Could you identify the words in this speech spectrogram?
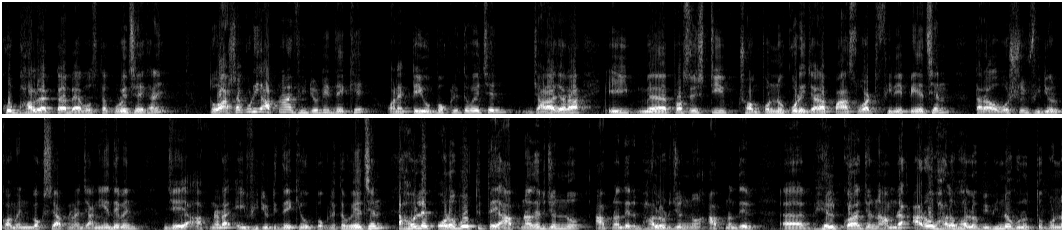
খুব ভালো একটা ব্যবস্থা করেছে এখানে। তো আশা করি আপনারা ভিডিওটি দেখে অনেকটাই উপকৃত হয়েছেন। যারা যারা এই প্রসেসটি সম্পন্ন করে যারা পাসওয়ার্ড ফিরে পেয়েছেন, তারা অবশ্যই ভিডিওর কমেন্ট বক্সে আপনারা জানিয়ে দেবেন যে আপনারা এই ভিডিওটি দেখে উপকৃত হয়েছেন। তাহলে পরবর্তীতে আপনাদের জন্য, আপনাদের ভালোর জন্য, আপনাদের হেল্প করার জন্য আমরা আরও ভালো ভালো, বিভিন্ন গুরুত্বপূর্ণ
